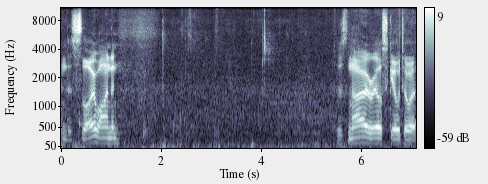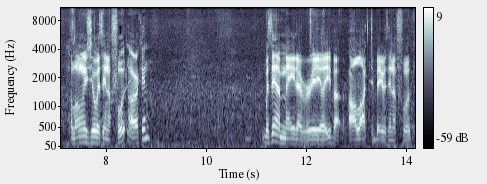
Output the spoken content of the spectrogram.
And the slow winding. There's no real skill to it. As long as you're within a foot, I reckon. Within a meter, really, but I like to be within a foot.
